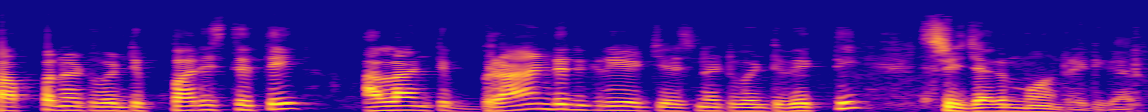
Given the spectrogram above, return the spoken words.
తప్పనటువంటి పరిస్థితి. అలాంటి బ్రాండ్ని క్రియేట్ చేసినటువంటి వ్యక్తి శ్రీ జగన్మోహన్ రెడ్డి గారు.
